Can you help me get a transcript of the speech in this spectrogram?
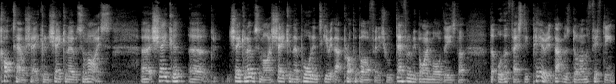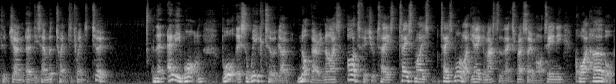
cocktail shaker and shaken over some ice. Uh, shaken, uh, shaken over some ice, shaken then poured in to give it that proper bar finish. We'll definitely be buying more of these for the other festive period. That was done on the 15th of Jan- uh, December 2022. And then Ellie One bought this a week or two ago. Not very nice, artificial taste. Tastes my more like Jägermeister than Espresso Martini. Quite herbal.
